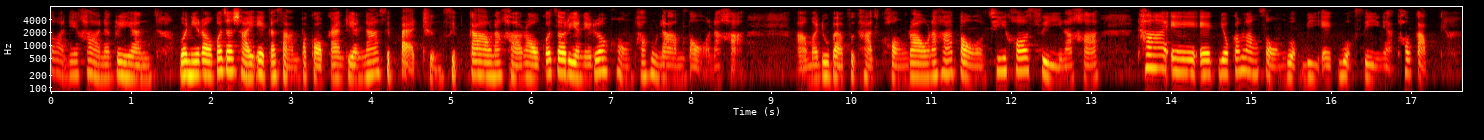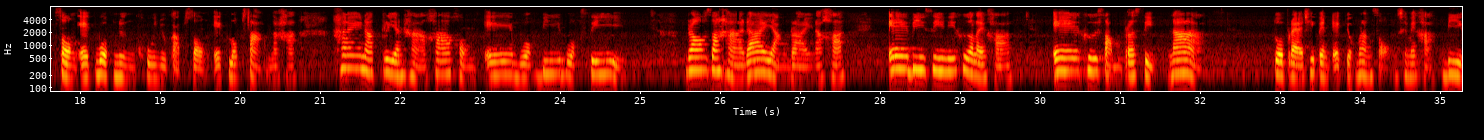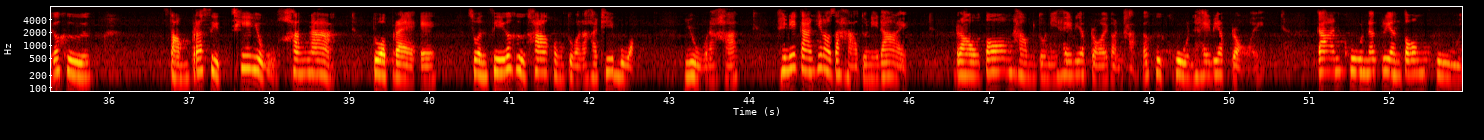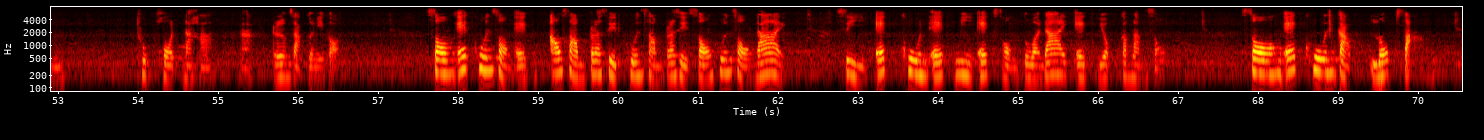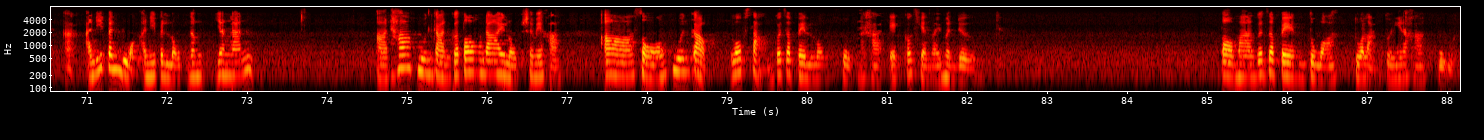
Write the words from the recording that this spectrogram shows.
สวัสดีค่ะนักเรียน วันนี้เราก็จะใช้เอกสารประกอบการเรียนหน้า 18 ถึง 19 นะคะ เราก็จะเรียนในเรื่องของพหุนามต่อนะคะามาดูแบบฝึกหัดของเรานะคะ ต่อที่ข้อ 4 นะคะ ถ้า ax ยกกำลัง 2 บวก bx บวก c เนี่ย เท่ากับ 2x บวก 1 คูณอยู่กับ 2x ลบ 3 นะคะ ให้นักเรียนหาค่าของ a บวก b บวก c เราจะหาได้อย่างไรนะคะ a b c นี้คืออะไรคะ a คือสัมประสิทธิ์หน้า ตัวแปรที่เป็น x ยกกำลังสองใช่ไหมคะ b ก็คือ สัมประสิทธิ์ที่อยู่ข้างหน้า ตัวแปร x ส่วน c ก็คือค่าคงตัวนะคะที่บวกอยู่นะคะทีนี้การที่เราจะหาตัวนี้ได้ เราต้องทำตัวนี้ให้เรียบร้อยก่อนค่ะ ก็คือคูณให้เรียบร้อย การคูณนักเรียนต้องคูณทุกพจน์นะคะะเริ่มจากตัวนี้ก่อน 2x คูณ 2x เอาสัมประสิทธิ์คูณสัมประสิทธิ์2คูณ2ได้ 4x คูณ x มี x 2ตัวได้ x ยกกำลัง2 2x คูณกับลบ3อะ อันนี้เป็นบวก อันนี้เป็นลบดังอย่างนั้นอ่าถ้าคูณกันก็ต้องได้ลบใช่ไหมคะอ่า2คูณกับลบ3ก็จะเป็นลบ6นะคะ x ก็เขียนไว้เหมือนเดิม ต่อมาก็จะเป็นตัวตัวหลังตัวนี้นะคะคูณ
